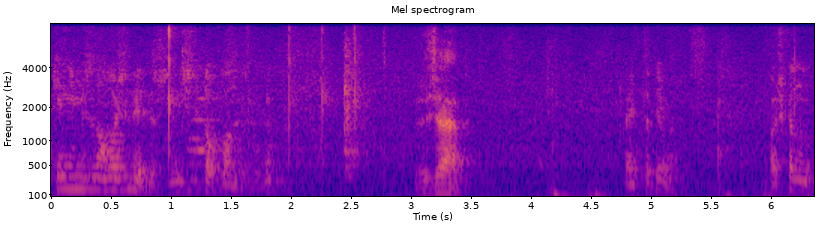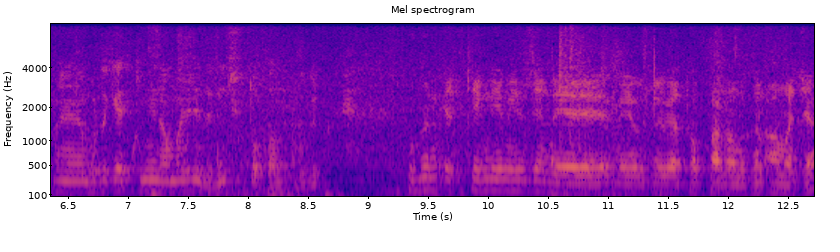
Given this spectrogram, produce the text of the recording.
Etkinliğimizin amacı nedir? Niçin toplandık bugün? Rica ederim. Kayıtta değil mi? Başkanım e, buradaki etkinliğin amacı nedir? Niçin toplandık bugün? Bugün etkinliğimizin e, mevzu ve toplanmamızın amacı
